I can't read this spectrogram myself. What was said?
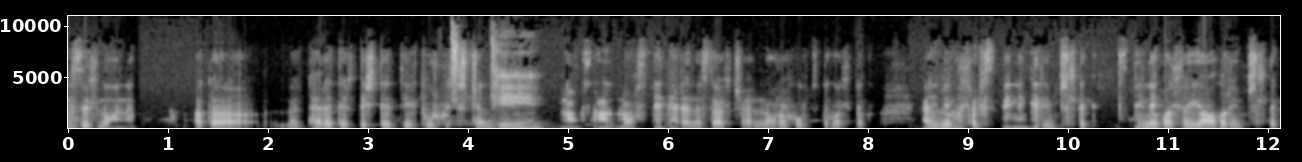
Эсвэл нөгөө нэг одоо тариа тарьдэн штэ яг төрхөлт чинь. Тийм. Нугсны тарианаас олж нуруу хөвддөг болдог. А энийг болохоор спиннингээр эмчилдэг. Спиннинг болон йогоор эмчилдэг.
